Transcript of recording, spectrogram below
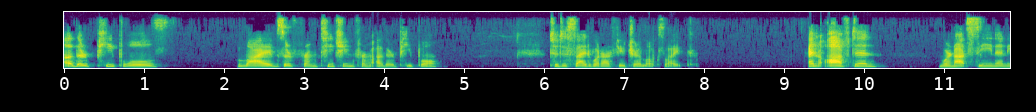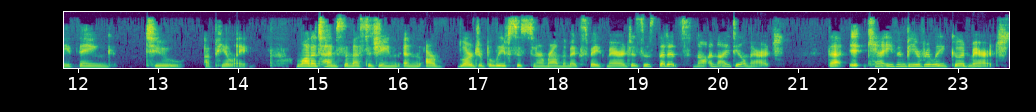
other people's lives or from teaching from other people to decide what our future looks like. And often we're not seeing anything too appealing. A lot of times, the messaging and our larger belief system around the mixed faith marriages is that it's not an ideal marriage, that it can't even be a really good marriage,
